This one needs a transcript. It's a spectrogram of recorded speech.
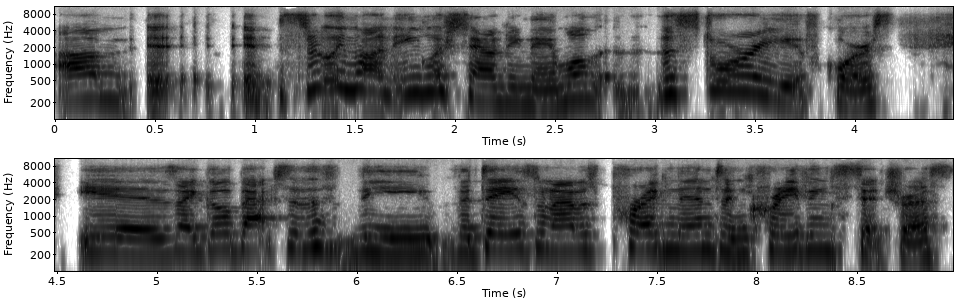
Um, it, it's certainly not an English sounding name. Well, the story, of course, is I go back to the, the the days when I was pregnant and craving citrus,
